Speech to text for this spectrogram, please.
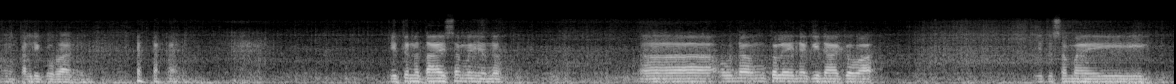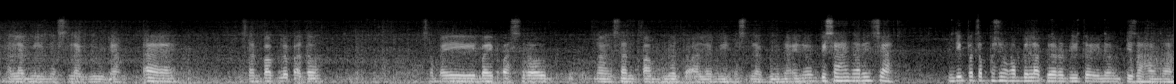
ang kalikuran. Dito na tayo sa may ano, ah unang tulay na ginagawa dito sa may Alaminos, Laguna. Eh, San Pablo pa to. Sa may bypass road ng San Pablo to Alaminos, Laguna. Inuumpisahan na rin siya. Hindi pa tapos yung kabila pero dito inuumpisahan na.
